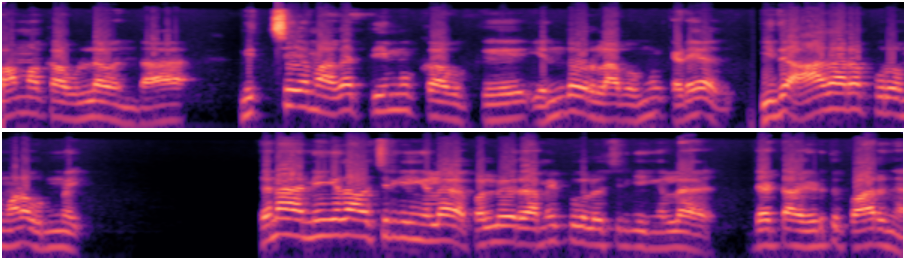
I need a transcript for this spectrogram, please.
பாமக உள்ள வந்தா நிச்சயமாக திமுகவுக்கு எந்த ஒரு லாபமும் கிடையாது. இது ஆதாரப்பூர்வமான உண்மை. ஏன்னா நீங்க தான் வச்சிருக்கீங்கல்ல பல்வேறு அமைப்புகள் வச்சிருக்கீங்கல்ல டேட்டா எடுத்து பாருங்க.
